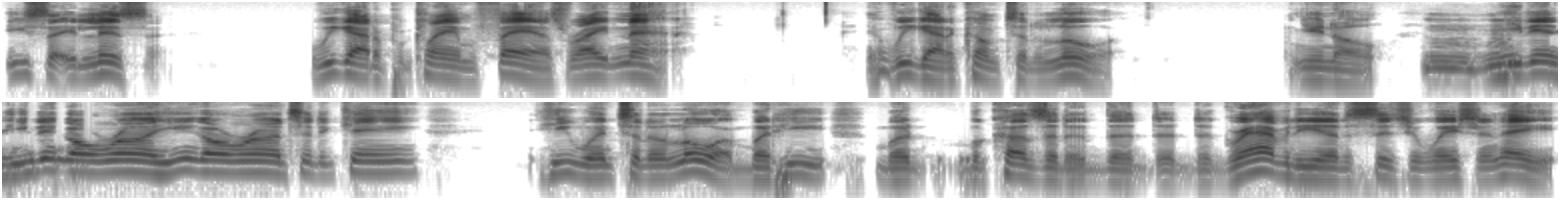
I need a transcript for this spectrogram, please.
He said, listen, we got to proclaim a fast right now. And we got to come to the Lord. You know, Mm-hmm. he didn't he didn't go run, he didn't go run to the king. He went to the Lord. But he but because of the the the, the gravity of the situation, hey,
